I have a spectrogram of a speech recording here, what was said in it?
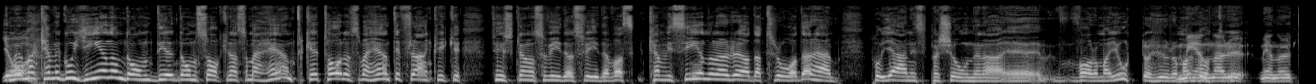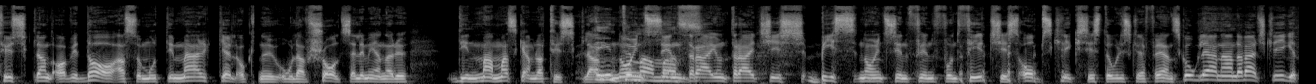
Ja, Men man kan väl gå igenom de, de, de sakerna som har hänt. Du kan ju ta det som har hänt i Frankrike, Tyskland och så vidare. Och så vidare. Vad, kan vi se några röda trådar här på gärningspersonerna, eh, vad de har gjort och hur de har menar, gått? du, menar du Tyskland av idag, alltså mot die Merkel och nu Olaf Scholz, eller menar du din mammas gamla Tyskland, Inte mammas. 1933 bis 1945, obs krigshistorisk referens. Googla gärna andra världskriget,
